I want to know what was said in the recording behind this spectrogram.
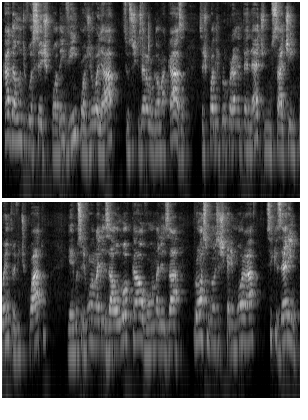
cada um de vocês podem vir, podem olhar, se vocês quiserem alugar uma casa, vocês podem procurar na internet, no site Encontra 24, e aí vocês vão analisar o local, vão analisar próximo onde vocês querem morar. Se quiserem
